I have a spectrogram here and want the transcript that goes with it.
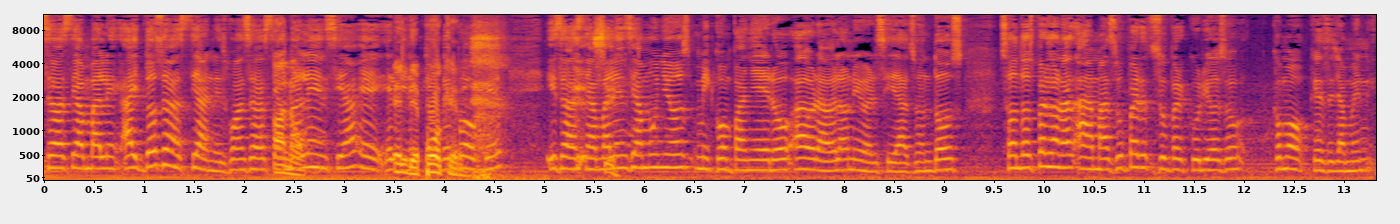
Sebastián, Valencia. Hay dos Sebastianes, Juan Sebastián ah, Valencia, eh, el, director de póker. y Sebastián Valencia Muñoz, mi compañero adorado de la universidad. Son dos, son dos personas, además súper, súper curioso, como que se llamen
